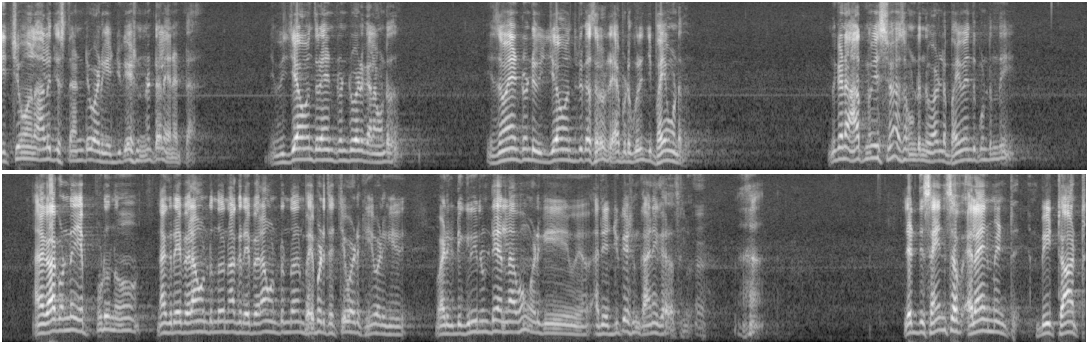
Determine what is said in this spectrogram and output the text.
నిత్యం అలా ఆలోచిస్తా అంటే వాడికి ఎడ్యుకేషన్ ఉన్నట్ట లేనట్ట? విద్యావంతుడైనటువంటి వాడికి అలా ఉండదు. నిజమైనటువంటి విద్యావంతుడికి అసలు రేపటి గురించి భయం ఉండదు. ఎందుకంటే ఆత్మవిశ్వాసం ఉంటుంది వాళ్ళ భయం ఎందుకు ఉంటుంది? అని కాకుండా ఎప్పుడూను నాకు రేపు ఎలా ఉంటుందో నాకు రేపు ఎలా ఉంటుందో అని భయపడి తెచ్చేవాడికి వాడికి వాడికి డిగ్రీలు ఉంటే అని లాభం? వాడికి అది ఎడ్యుకేషన్ కానే కాదు అసలు. Let the science of alignment be taught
